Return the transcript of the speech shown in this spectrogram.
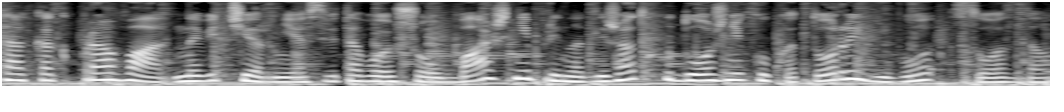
так как права на вечернее световое шоу башни принадлежат художнику, который его создал.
